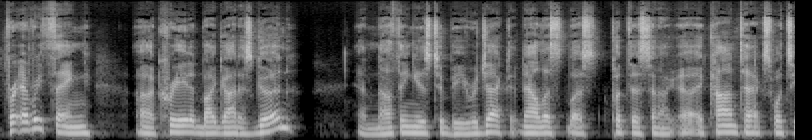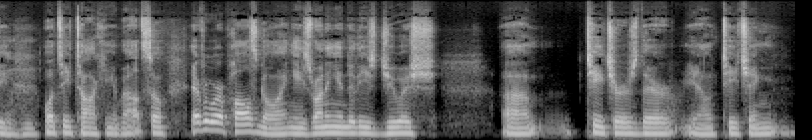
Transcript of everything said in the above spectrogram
For everything uh, created by God is good, and nothing is to be rejected. Now let's let's put this in a, a context. What's he mm-hmm. What's he talking about? So everywhere Paul's going, he's running into these Jewish um, teachers. They're you know teaching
